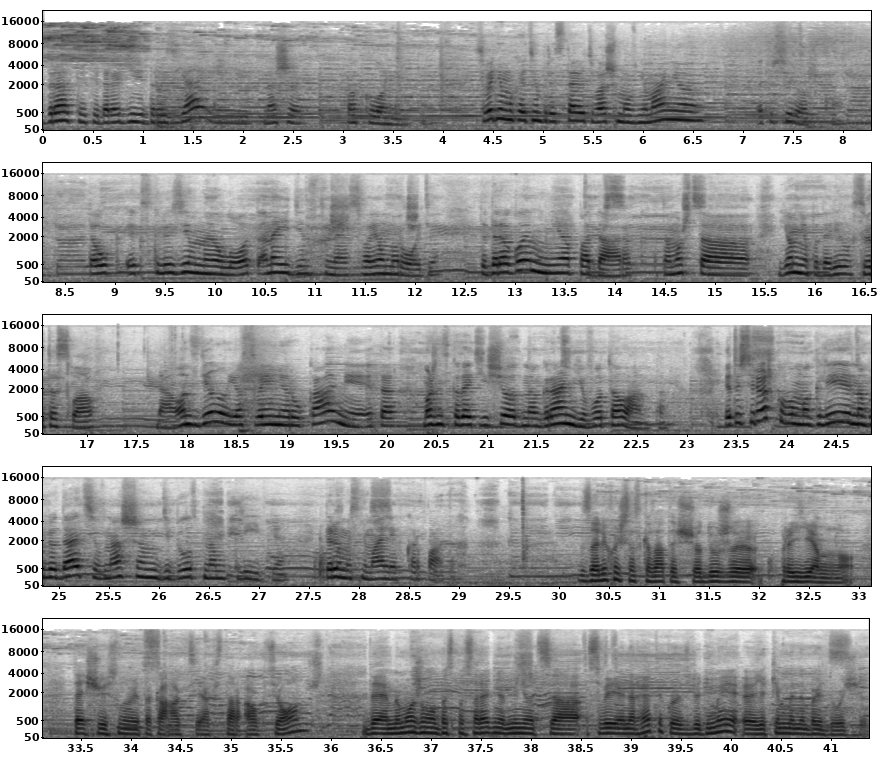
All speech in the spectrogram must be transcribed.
Здравствуйте, дорогие друзья и наши поклонники. Сегодня мы хотим представить вашему вниманию эту сережку. Это эксклюзивный лот, она единственная в своем роде. Это дорогой мне подарок, потому что ее мне подарил Святослав. Да, он сделал ее своими руками. Это, можно сказать, еще одна грань его таланта. Эту сережку вы могли наблюдать в нашем дебютном клипе, который мы снимали в Карпатах. Взагалі хочеться сказати, що дуже приємно те, що існує така акція, як Star Аукціон, де ми можемо безпосередньо обмінюватися своєю енергетикою з людьми, е, яким ми не байдужі.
